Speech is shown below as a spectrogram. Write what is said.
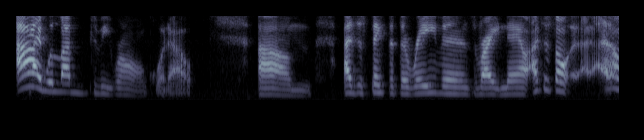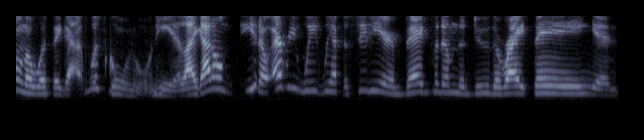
I would love to be wrong, Cordell. Um, I just think that the Ravens right now, I just don't, I don't know what they got. What's going on here? Like, I don't, you know, every week we have to sit here and beg for them to do the right thing. And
